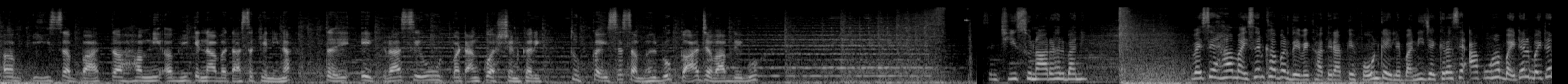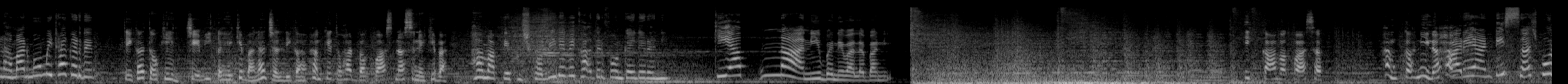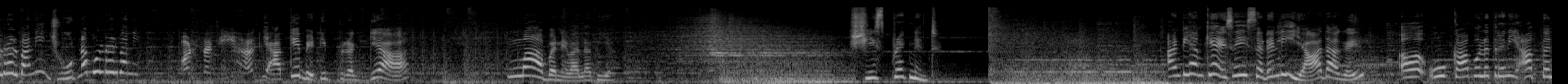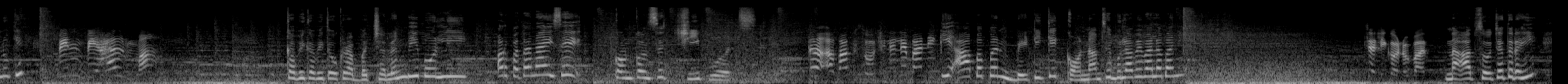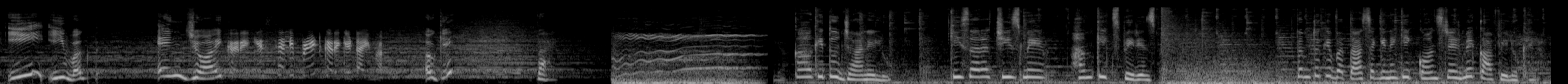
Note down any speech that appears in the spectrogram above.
अब ई सब बात तो हमनी अभी के ना बता सके नी ना। तो एकरा से ऊट पटांग क्वेश्चन करी। तू कैसे संभलबू? का जवाब देबू? चीज़ सुना रहल बानी। वैसे हम ऐसन खबर देवे खातिर आपके फ़ोन कैले बानी जेकरा से आप वहाँ बैठल बैठल हमार मुँह मीठा कर दे टीका तो कि जे भी कहे के बाना जल्दी कहा। हमके तोहार बकवास ना सुने के बा। हम आपके खुशखबरी देवे खातिर फ़ोन कैले रहनी कि आप नानी बने वाला बानी। का बकवास है? हम कहनी ना अरे आंटी सच बोल रहे बानी झूठ ना बोल रहे बानी और सच ये है कि आपके बेटी प्रज्ञा माँ बने वाला बिया शी इज़ प्रेग्नेंट आंटी हमके ऐसे ही सडनली याद आ गई वो का बोलत रहनी आप तनु के? बिन बिहाल माँ। कभी कभी तो ओकरा बच्चलन भी बोलनी और पता ना इसे कौन कौन से चीप वर्ड्स तो अब आप सोच ले बानी। कि आप अपन बेटी के कौन नाम से बुलावे वाला बानी? चली कोनो बात? ना आप सोचत रही ई ई वक्त एंजॉय करेंगे सेलिब्रेट करेंगे टाइम है ओके बाय कहा कि तू जाने लू कि सारा चीज़ में हम की एक्सपीरियंस तुम तो के बता सके नहीं कि कौन स्टेज में काफ़ी लोग हैं।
